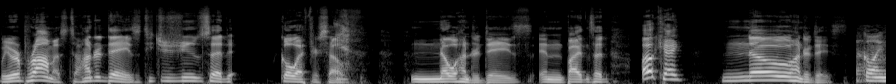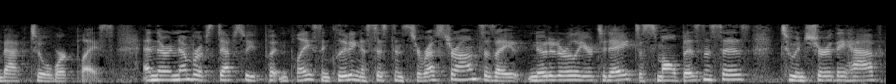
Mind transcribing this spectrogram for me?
We were promised 100 days. The teachers union said, go F yourself. no 100 days. And Biden said, okay, no 100 days. going back to a workplace. And there are a number of steps we've put in place, including assistance to restaurants, as I noted earlier today, to small businesses to ensure they have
